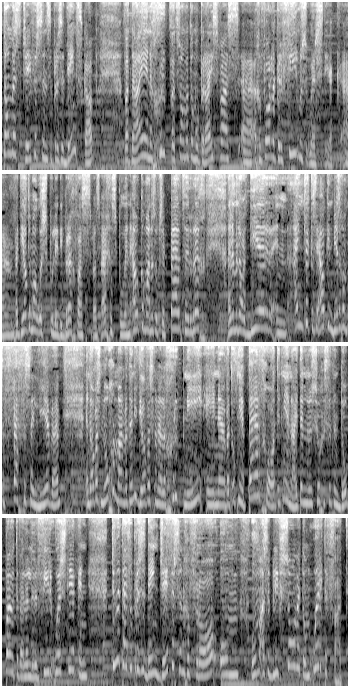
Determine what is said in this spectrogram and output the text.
Thomas Jefferson's presidentskap, wat hy en een groep wat saam met hom op reis was, uh, een gevaarlike rivier moes oorsteek, uh, wat heeltemal oorspoel het, die brug was, was weggespoel, en elke man is op sy perd sy rug, hulle moet daar deur, en eindelijk is elkeen bezig om te vecht vir sy leven, en daar was nog een man wat nou nie deel was van hulle groep nie, en wat ook nie een perd gehad het nie, en hy het hulle nou so gesit in dophou, terwyl hulle die rivier oorsteek, en toe het hy vir president Jefferson gevra om hom asseblief saam met hom oor te vat.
